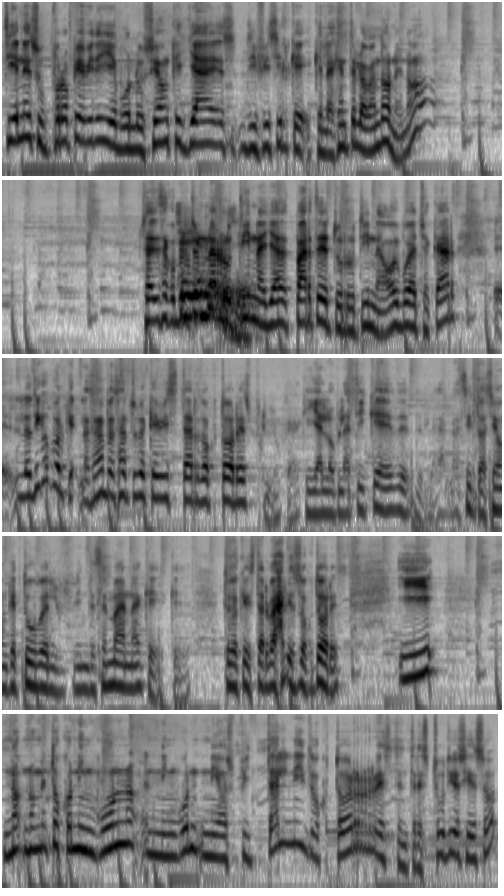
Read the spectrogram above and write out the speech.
tiene su propia vida y evolución que ya es difícil que, que la gente lo abandone, ¿no? Sea, se convierte Sí, en una que sí. rutina, ya parte de tu rutina. Hoy voy a checar. Eh, lo digo porque la semana pasada tuve que visitar doctores, aquí ya lo platiqué, de, de la, la situación que tuve el fin de semana, que, que tuve que visitar varios doctores. Y no, no me tocó ningún, ningún, ni hospital ni doctor este, entre estudios y eso,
